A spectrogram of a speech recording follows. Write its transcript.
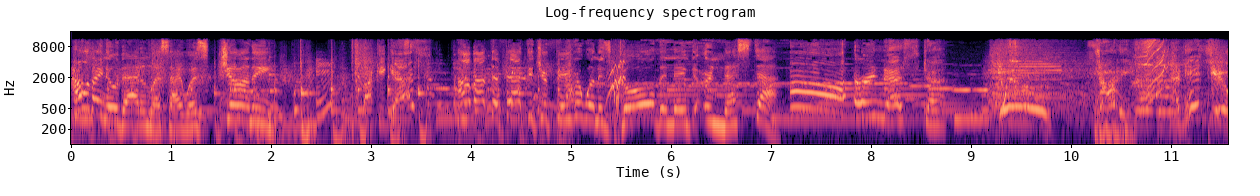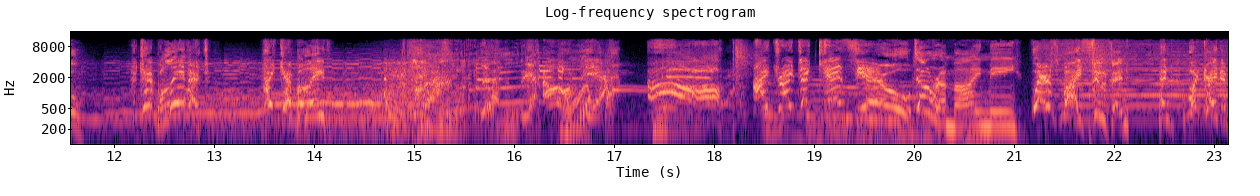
How would I know that unless I was Johnny? Lucky guess? How about the fact that your favorite one is gold and named Ernesta? Ah, Ernesta. Johnny, that hit you! I can't believe it! I can't believe. Oh, yeah. Oh, I tried to kiss you! Don't remind me. Where's my Susan? And what kind of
